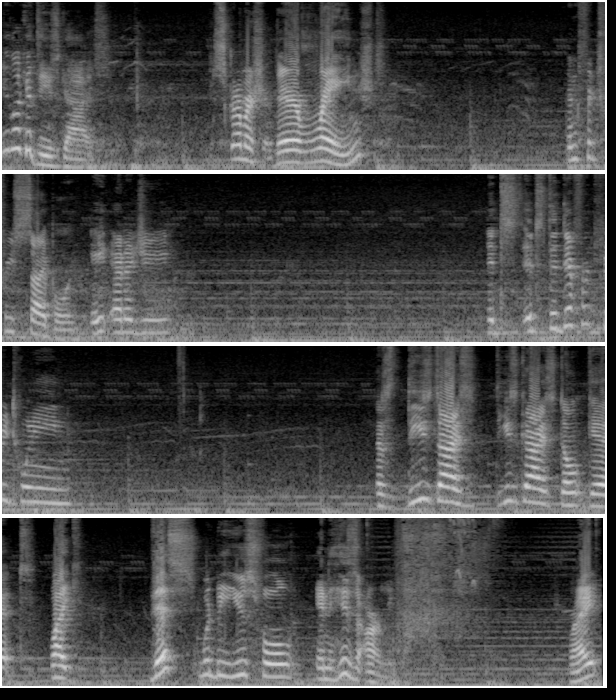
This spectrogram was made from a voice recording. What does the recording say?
Hey, look at these guys. Skirmisher. They're ranged. Infantry cyborg. 8 energy. It's it's the difference between because these guys these guys don't get like this would be useful in his army, right?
